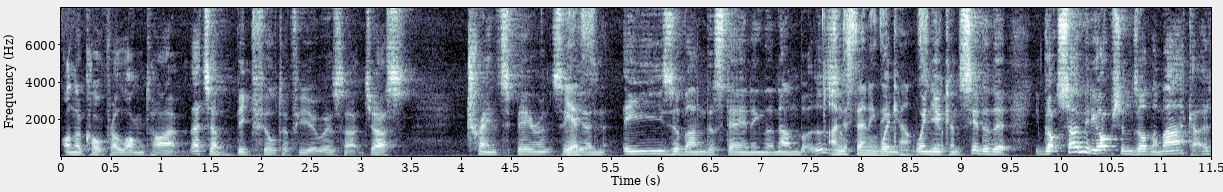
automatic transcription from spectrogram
on the call for a long time, that's a big filter for you, isn't it? Just transparency Yes. and ease of understanding the numbers. Understanding the when, accounts, When you. Hmm. consider that you've got so many options on the market,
